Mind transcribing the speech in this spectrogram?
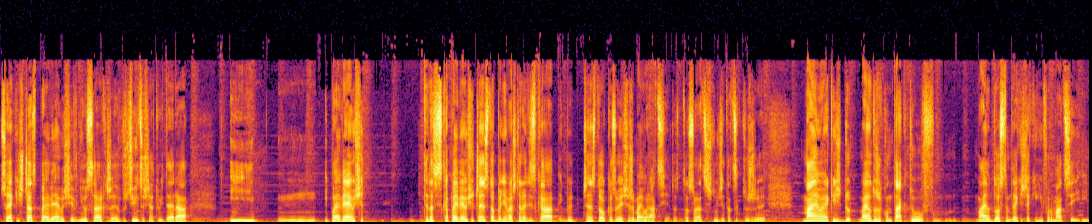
co jakiś czas pojawiają się w newsach, że wrzucili coś na Twittera i, mm, i pojawiają się te nazwiska pojawiają się często, ponieważ te nazwiska jakby często okazuje się, że mają rację. To, to są jacyś ludzie tacy, którzy mają jakieś, mają dużo kontaktów, mają dostęp do jakichś takich informacji i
